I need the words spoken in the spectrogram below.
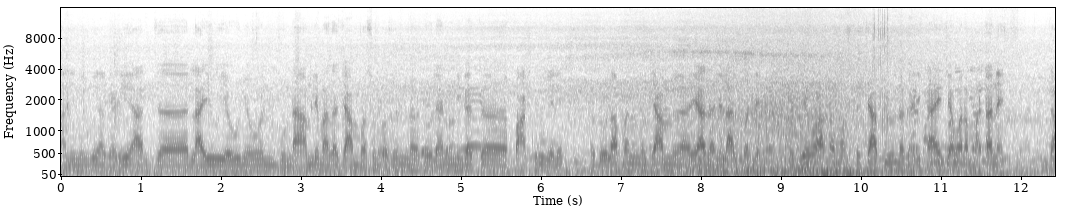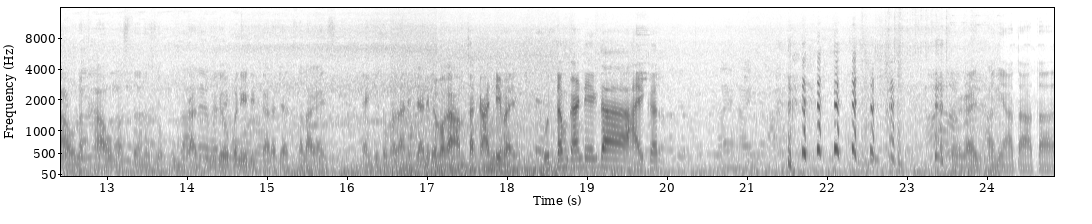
आणि निघूया घरी. आज लाईव्ह येऊन येऊन बुंडा आमले माझा जाम बसून बसून डोल्यान निघत पाखरू गेले. डोला पण जाम या झाले लाल पडले तर जेव्हा आता मस्त चहा पिऊन ना घरी. काय जेवायला मटण आहे. जाऊ ना खाऊ मस्त ना झोपू. मग व्हिडिओ पण एडिट करायचा चला गाईज थँक्यू सो मच आणि त्याने बघा आमचा कांडी भाई उत्तम कांडी एकदा हाय कर. तर काय आणि आता आता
